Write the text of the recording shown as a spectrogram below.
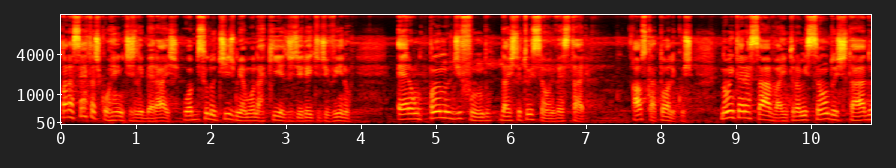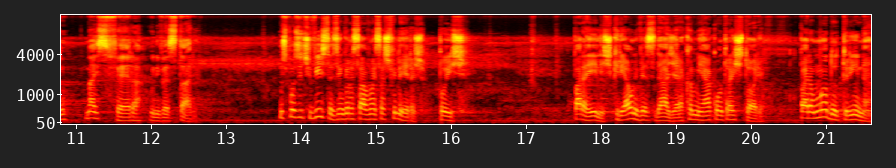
Para certas correntes liberais, o absolutismo e a monarquia de direito divino eram um pano de fundo da instituição universitária. Aos católicos, não interessava a intromissão do Estado na esfera universitária. Os positivistas engrossavam essas fileiras, pois para eles, criar a universidade era caminhar contra a história. Para uma doutrina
